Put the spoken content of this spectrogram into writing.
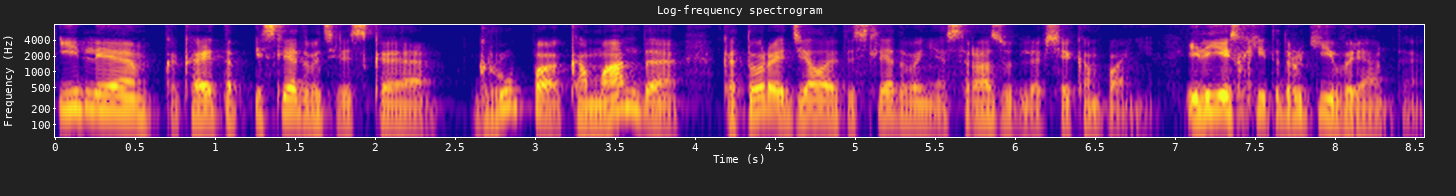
или какая-то исследовательская группа, команда, которая делает исследования сразу для всей компании? Или есть какие-то другие варианты?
